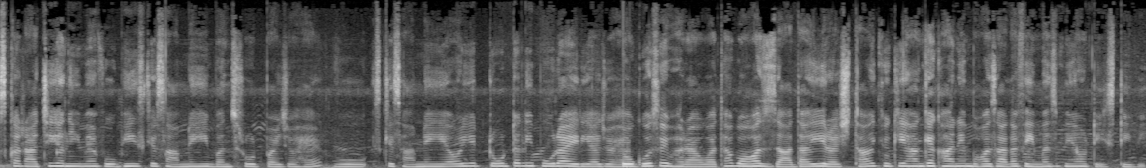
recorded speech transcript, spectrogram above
फ़ेमस कराची हलीम है, वो भी इसके सामने ही बंस रोड पर जो है, वो इसके सामने ही है और ये टोटली पूरा एरिया जो है, लोगों से भरा हुआ था, बहुत ज़्यादा ही रश था क्योंकि यहाँ के खाने बहुत ज़्यादा फ़ेमस भी हैं और टेस्टी भी।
